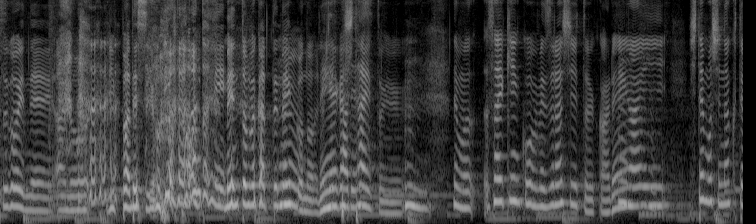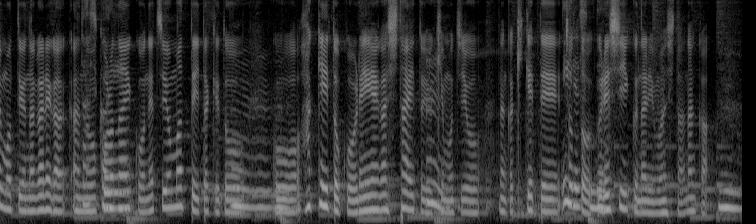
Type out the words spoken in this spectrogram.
すごいねあの立派ですよ。本当に、面と向かってね、うん。この恋愛がしたいという、うん、でも最近こう珍しいというか恋愛してもしなくてもっていう流れがあのコロナ以降ね強まっていたけど、うんうんうん。こうはっきりとこう恋愛がしたいという気持ちをなんか聞けて、いいですね。ちょっと嬉しくなりました。なんかうん。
